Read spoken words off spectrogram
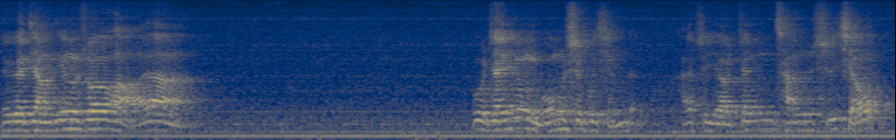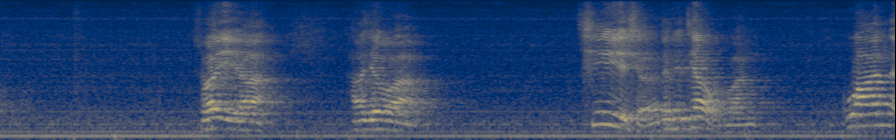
这个讲经说法呀。不真用功是不行的，还是要真参实修。所以啊，他就啊，弃舍这个教官，官呢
